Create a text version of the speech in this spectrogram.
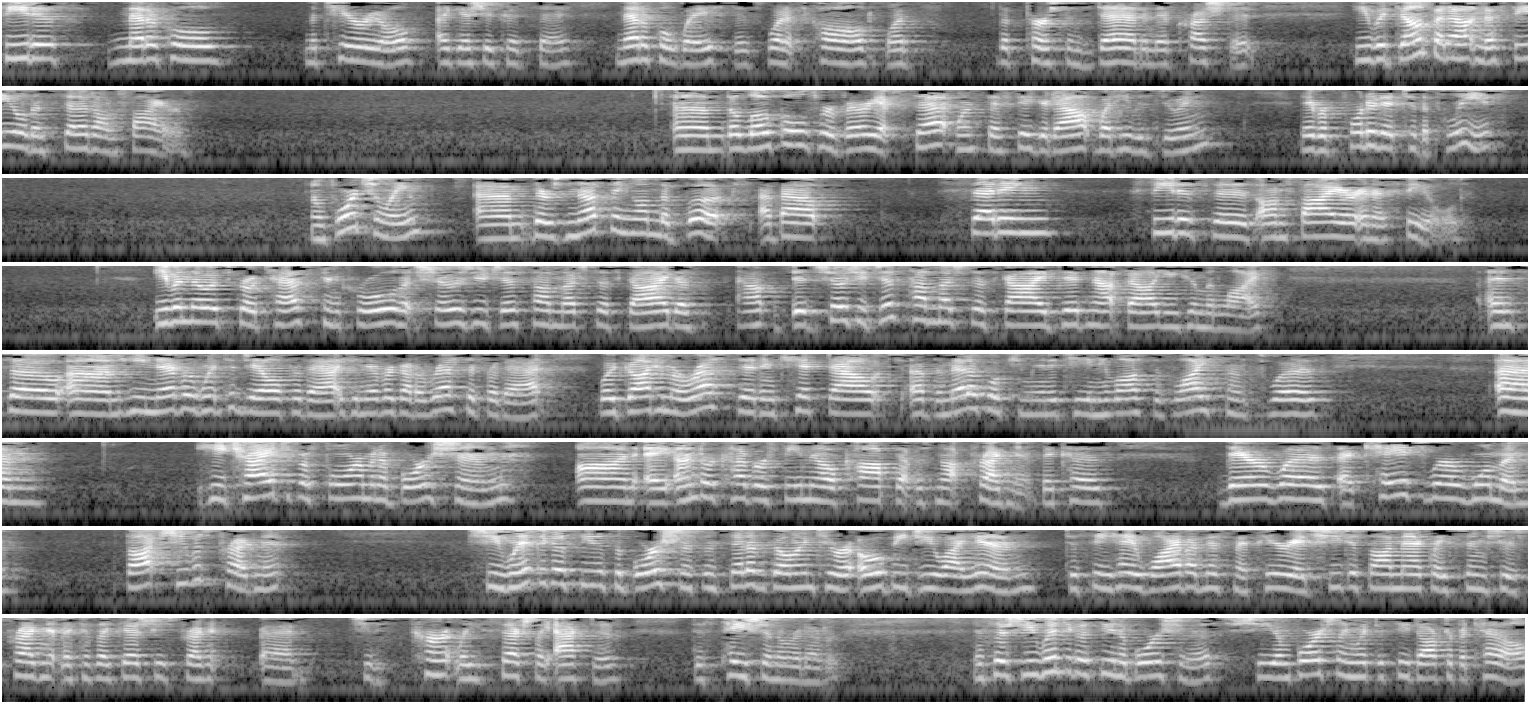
fetus medical material, I guess you could say. Medical waste is what it's called once the person's dead and they've crushed it. He would dump it out in a field and set it on fire. Um, the locals were very upset once they figured out what he was doing. They reported it to the police. Unfortunately, um, there's nothing on the books about setting fetuses on fire in a field. Even though it's grotesque and cruel, it shows you just how much this guy does, how, it shows you just how much this guy did not value human life. And so, um, he never went to jail for that. He never got arrested for that. What got him arrested and kicked out of the medical community and he lost his license was, um, he tried to perform an abortion on a undercover female cop that was not pregnant because there was a case where a woman thought she was pregnant. She went to go see this abortionist instead of going to her OBGYN to see, hey, why have I missed my period? She just automatically assumed she was pregnant because I guess she was pregnant, uh, she was currently sexually active, this patient or whatever. And so she went to go see an abortionist. She unfortunately went to see Dr. Patel.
